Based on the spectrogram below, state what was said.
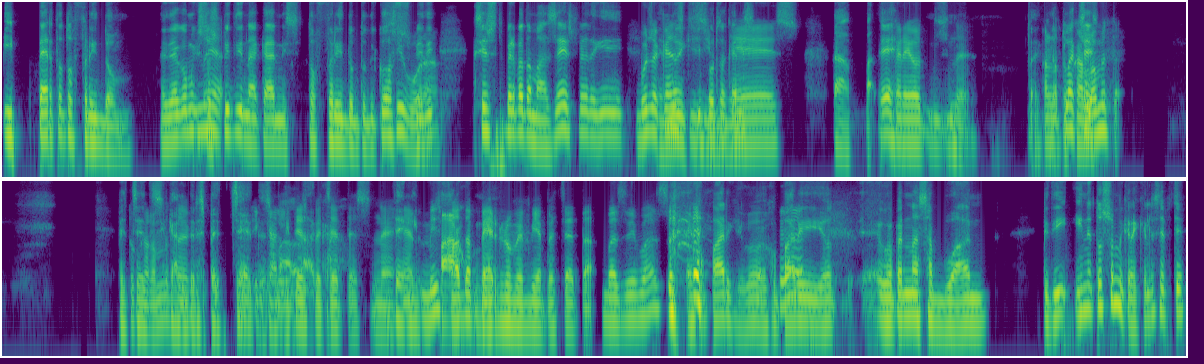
υπέρτατο freedom. Δηλαδή, ακόμη και στο Ναι. σπίτι να κάνεις το freedom, το δικό σου σίγουρα. σπίτι, ξέρεις ότι πρέπει να τα μαζέψεις, πρέπει να γίνει. Μπορείς να ενώ κάνεις εκεί και μπορείς να κάνεις- ζημιέ, Τα... πα- Ε, χρεώτες, μ, ναι. εντάξει. Αλλά Απλά το καλό ξέρεις, με τα πετσέτες, καλό οι με τα- καλύτερες οι πετσέτες, καλύτερες μαλάκα. πετσέτες. Ναι. Δεν Εμείς πάντα υπάρχουν. παίρνουμε μία πετσέτα μαζί μας. Έχω πάρει κι εγώ. Έχω πάρει. ο- Εγώ έπαιρνα ένα σαμπουάν. Επειδή είναι τόσο μικρά και λες «Ευτέ»,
